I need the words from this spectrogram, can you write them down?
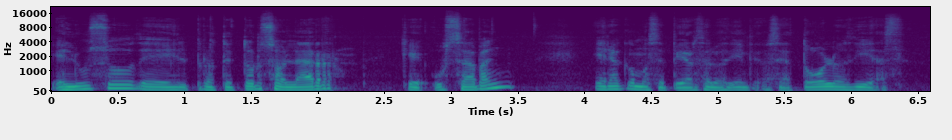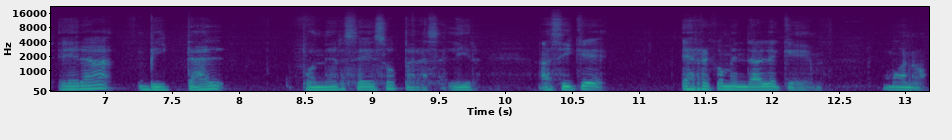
el uso del protector solar que usaban era como cepillarse los dientes, o sea, todos los días. Era vital ponerse eso para salir. Así que es recomendable que, bueno,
